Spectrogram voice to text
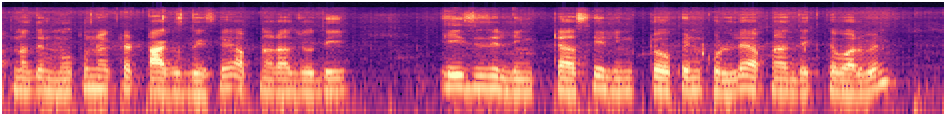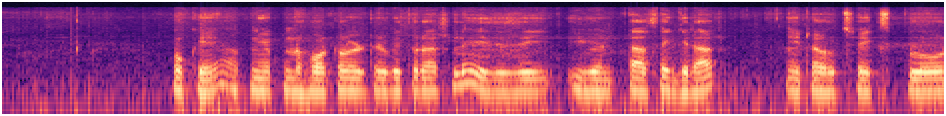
আপনাদের নতুন একটা টাস্ক দিছে। আপনারা যদি এই যে যে লিঙ্কটা আছে, এই লিঙ্কটা ওপেন করলে আপনারা দেখতে পারবেন। ওকে, আপনি আপনার হট ওয়ালেটের ভিতরে আসলে এই যে যে ইভেন্টটা আছে ঘেরার এটা হচ্ছে এক্সপ্লোর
